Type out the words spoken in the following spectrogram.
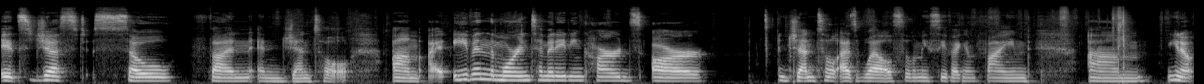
It's just so fun and gentle. Um, I, even the more intimidating cards are gentle as well. So let me see if I can find, um, you know,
